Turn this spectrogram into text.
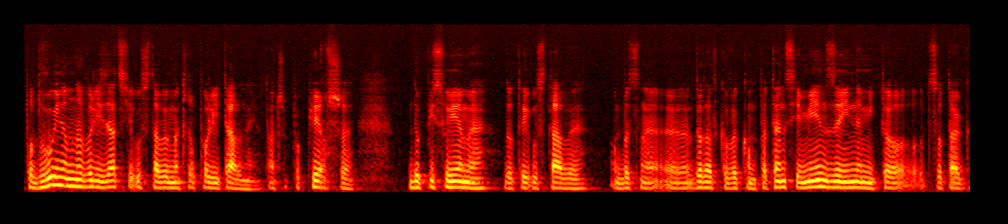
podwójną nowelizację ustawy metropolitalnej. Znaczy po pierwsze dopisujemy do tej ustawy obecne e, dodatkowe kompetencje, między innymi to, co tak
